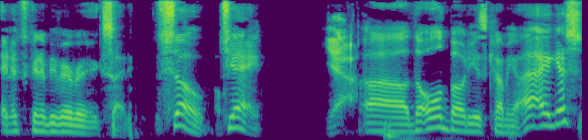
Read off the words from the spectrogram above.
and it's going to be very, very exciting. So, Jay, Yeah. uh, the old Bodie is coming. I I guess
